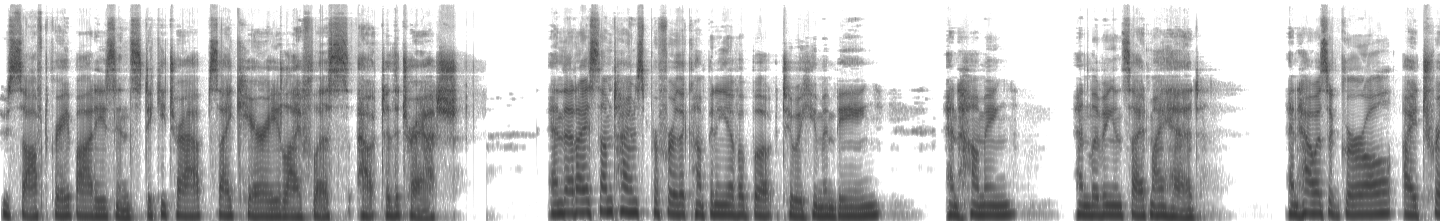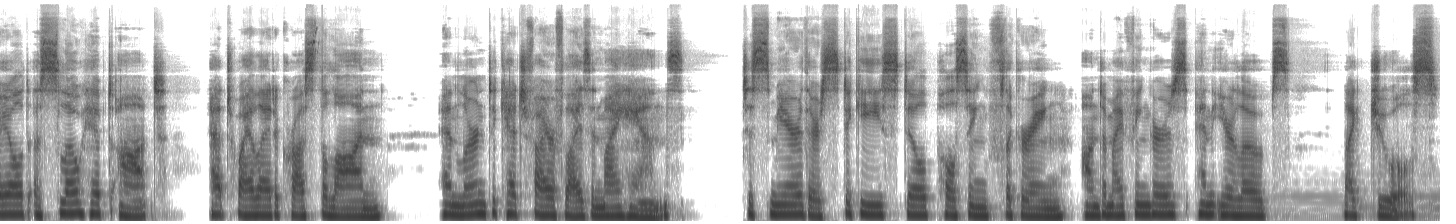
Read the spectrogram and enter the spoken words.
whose soft gray bodies in sticky traps I carry lifeless out to the trash. And that I sometimes prefer the company of a book to a human being, and humming and living inside my head. And how, as a girl, I trailed a slow hipped aunt at twilight across the lawn and learned to catch fireflies in my hands, to smear their sticky, still pulsing flickering onto my fingers and earlobes like jewels.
